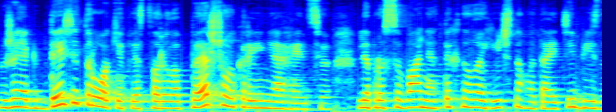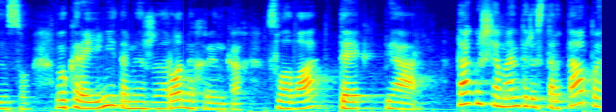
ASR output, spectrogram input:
Вже як 10 років я створила першу в Україні агенцію для просування технологічного та it бізнесу в Україні та міжнародних ринках. Слова Tech PR. Також я менторю стартапи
